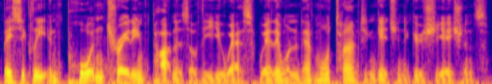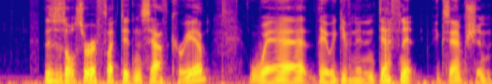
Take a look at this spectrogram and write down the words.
basically important trading partners of the US, where they wanted to have more time to engage in negotiations. This is also reflected in South Korea, where they were given an indefinite exemption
